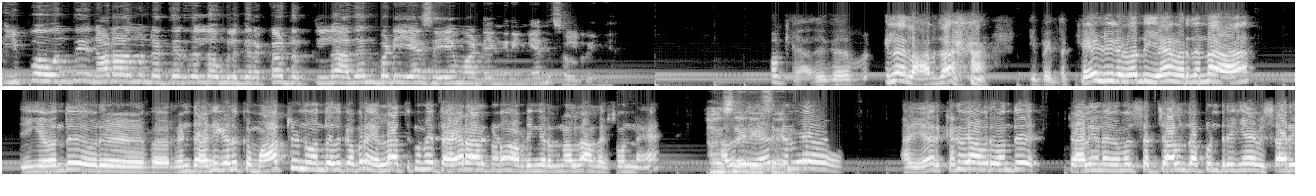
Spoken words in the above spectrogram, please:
இப்போ வந்து நாடாளுமன்ற தேர்தல்ல உங்களுக்கு ரெக்கார்ட் இருக்குல்ல அதன்படி ஏன் செய்ய மாட்டேங்கிறீங்கன்னு சொல்றீங்க. ஓகே அதுக்கு இல்ல இல்ல அதுதான். இப்ப இந்த கேள்விகள் வந்து ஏன் வருதுன்னா நீங்க வந்து ஒரு ரெண்டு அணிகளுக்கு மாற்றுன்னு வந்ததுக்கு அப்புறம் எல்லாத்துக்குமே தயாரா இருக்கணும் அப்படிங்கறதுனால தான் அதை சொன்னேன். அது ஏற்கனவே ஏற்கனவே அவர் வந்து ஸ்டாலினை விமர்சிச்சாலும் தப்புன்றீங்க விசாரி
